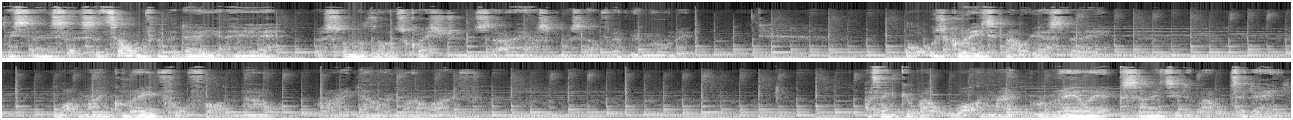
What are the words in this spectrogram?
This then sets the tone for the day, and here are some of those questions that I ask myself every morning. What was great about yesterday? What am I grateful for now, I think about what I'm really excited about today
